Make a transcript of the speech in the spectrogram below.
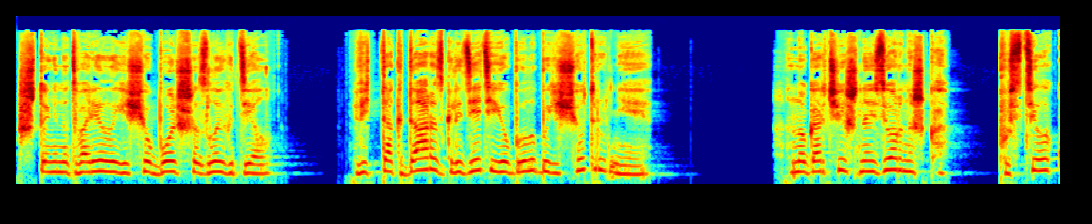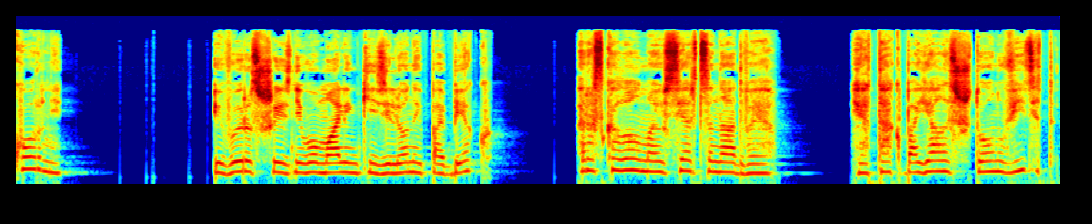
что не натворила еще больше злых дел, ведь тогда разглядеть ее было бы еще труднее но горчишное зернышко пустило корни, и выросший из него маленький зеленый побег расколол мое сердце надвое. Я так боялась, что он увидит.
